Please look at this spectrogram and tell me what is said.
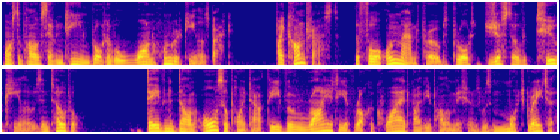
whilst Apollo 17 brought over 100 kilos back. By contrast, the four unmanned probes brought just over 2 kilos in total. Dave and Don also point out the variety of rock acquired by the Apollo missions was much greater,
